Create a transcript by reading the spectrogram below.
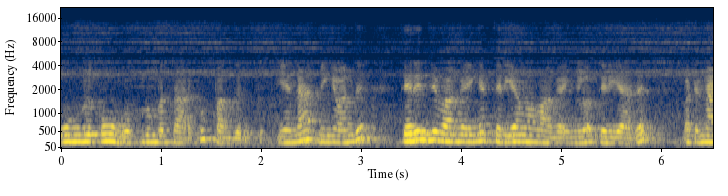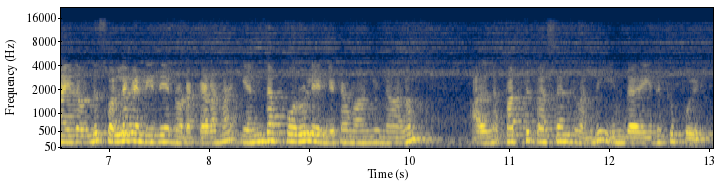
உங்களுக்கும் உங்கள் குடும்பத்தாருக்கும் பங்கு இருக்குது ஏன்னா நீங்கள் வந்து தெரிஞ்சு வாங்குறீங்க தெரியாமல் வாங்குறீங்களோ தெரியாது. பட் நான் இதை வந்து சொல்ல வேண்டியது என்னோடய கடமை. எந்த பொருள் என்கிட்ட வாங்கினாலும் அதில் பத்து பர்சன்ட் வந்து இந்த இதுக்கு போயிடும்.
